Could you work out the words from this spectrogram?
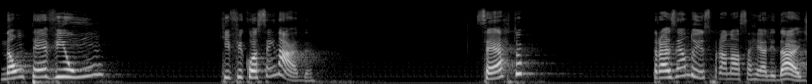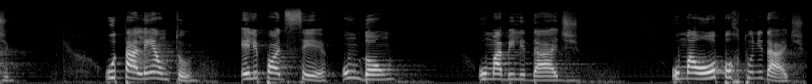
Não teve um que ficou sem nada. Certo? Trazendo isso para a nossa realidade, o talento, ele pode ser um dom, uma habilidade, uma oportunidade.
